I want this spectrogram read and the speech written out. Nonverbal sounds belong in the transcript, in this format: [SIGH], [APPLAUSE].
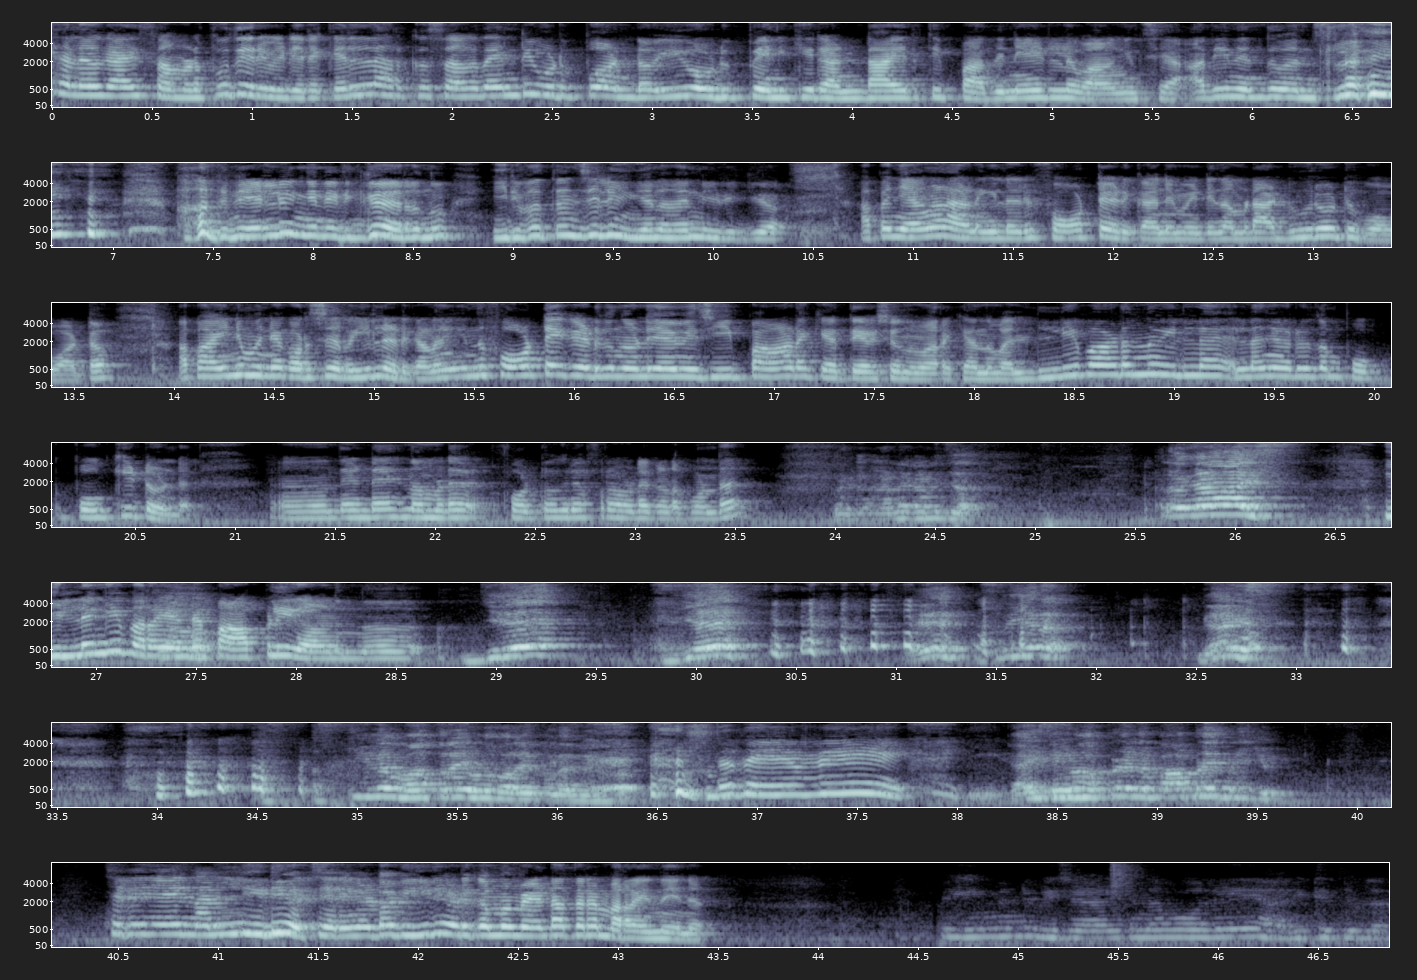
Hello guys നമ്മുടെ പുതിയൊരു വീഡിയോയിലേക്ക് എല്ലാവർക്കും സ്വാഗതം. എന്റെ ഉടുപ്പ് കണ്ടോ? ഈ ഉടുപ്പ് എനിക്ക് രണ്ടായിരത്തി പതിനേഴിൽ വാങ്ങിച്ച അതിൽ നിന്ന് എന്ത് മനസ്സിലായി? പതിനേഴിലും ഇങ്ങനെ ഇരിക്കുമായിരുന്നു ഇരുപത്തഞ്ചിലും ഇങ്ങനെ തന്നെ ഇരിക്കുക അപ്പം ഞങ്ങളാണെങ്കിൽ ഒരു ഫോട്ടോ എടുക്കാനും വേണ്ടി നമ്മുടെ അടൂരോട്ട് പോവാട്ടോ അപ്പോൾ അതിന് മുന്നേ കുറച്ച് റീൽ എടുക്കണം. ഇന്ന് ഫോട്ടോ ഒക്കെ എടുക്കുന്നതുകൊണ്ട് ഞാൻ വെച്ചാൽ ഈ പാടൊക്കെ അത്യാവശ്യം ഒന്ന് മറക്കാമെന്ന് വലിയ പാടൊന്നും ഇല്ല. എല്ലാം ഞാൻ ഒരുവിധം പോക്കിയിട്ടുണ്ട്. അതേണ്ടേ നമ്മുടെ ഫോട്ടോഗ്രാഫർ അവിടെ കിടപ്പുണ്ട്. ഇല്ലെങ്കിൽ പറയണ്ടേ പാപ്പിളി കാണുന്നത്. [LAUGHS] മാത്രമേ പറയത്തുള്ളൂ ഞാൻ നല്ല ഇടി വെച്ചേരും. കേട്ടോ വീഡിയോ എടുക്കുമ്പോ വേണ്ടാത്തരം പറയുന്നതിന് പേയ്മെന്റ് വിചാരിക്കുന്ന പോലെ ആയിരിക്കത്തില്ല.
